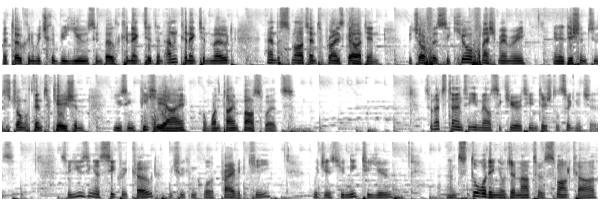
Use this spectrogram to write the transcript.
a token which can be used in both connected and unconnected mode, and the Smart Enterprise Guardian, which offers secure flash memory in addition to strong authentication using PKI and one-time passwords. So let's turn to email security and digital signatures. So using a secret code, which we can call a private key, which is unique to you and stored in your Gemalto smart card,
